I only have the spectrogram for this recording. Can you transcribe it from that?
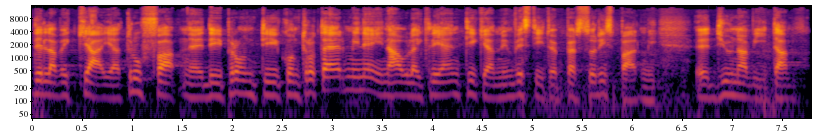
della vecchiaia truffa eh, dei pronti controtermine in aula ai clienti che hanno investito e perso risparmi eh, di una vita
